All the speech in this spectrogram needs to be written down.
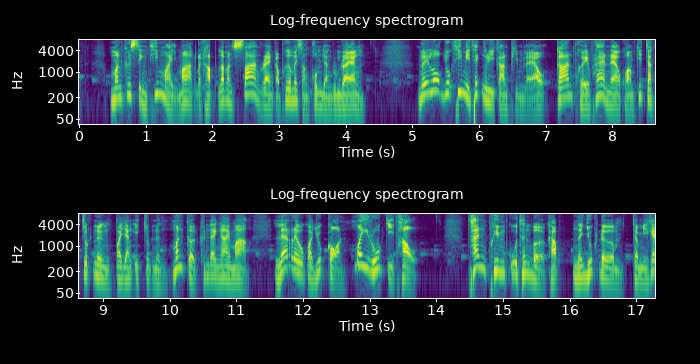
17 มันคือสิ่งที่ใหม่มากนะครับ และมันสร้างแรงกระเพื่อมให้สังคมอย่างรุนแรง ในโลกยุคที่มีเทคโนโลยีการพิมพ์แล้ว การเผยแพร่แนวความคิดจากจุดหนึ่งไปยังอีกจุดหนึ่ง มันเกิดขึ้นได้ง่ายมาก และเร็วกว่ายุคก่อนไม่รู้กี่เท่า ท่านพิมพ์กูเทนเบิร์กครับ ในยุคเดิมจะมีแค่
